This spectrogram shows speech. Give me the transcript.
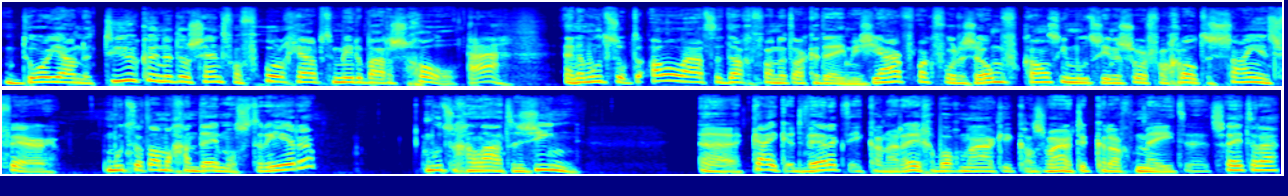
door jouw natuurkundedocent... van vorig jaar op de middelbare school. Ah. En dan moeten ze op de allerlaatste dag van het academisch jaar... vlak voor de zomervakantie... moeten ze in een soort van grote science fair... moeten ze dat allemaal gaan demonstreren. Moeten ze gaan laten zien... eh, kijk, het werkt. Ik kan een regenboog maken. Ik kan zwaartekracht meten, et cetera.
